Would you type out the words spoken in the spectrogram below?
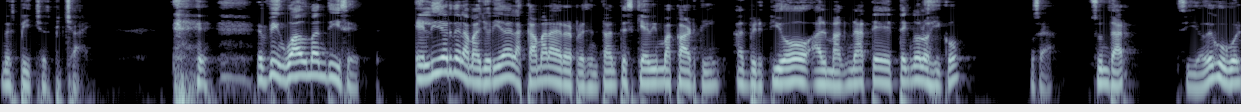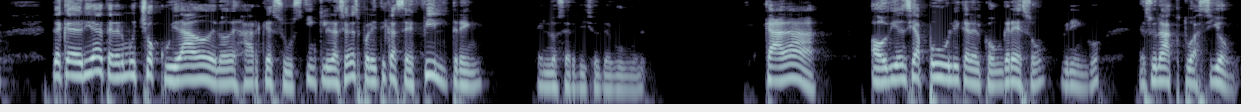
No es Pichai, es Pichai. en fin, Waldman dice, el líder de la mayoría de la Cámara de Representantes, Kevin McCarthy, advirtió al magnate tecnológico, o sea, Sundar, CEO de Google, de que debería de tener mucho cuidado de no dejar que sus inclinaciones políticas se filtren en los servicios de Google. Cada audiencia pública en el Congreso gringo es una actuación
